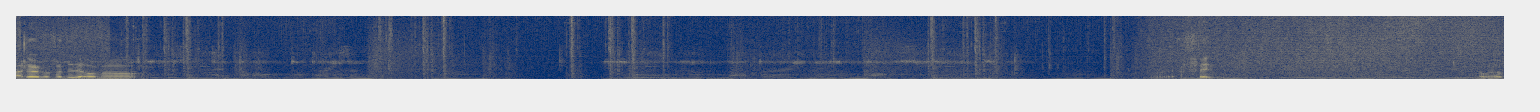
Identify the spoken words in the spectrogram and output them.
I don't know if I did it or not. I? Oh,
